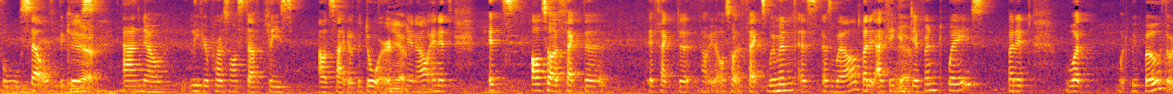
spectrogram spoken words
full self because Yeah. uh, no leave your personal stuff please outside of the door Yeah. you know and it's it's also affect the affect the no it also affects women as as well but it, i think Yeah. in different ways. But it what what we both or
